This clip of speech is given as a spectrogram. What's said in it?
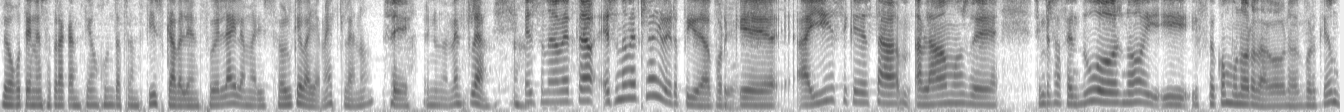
Luego tienes otra canción junto a Francisca Valenzuela y la Marisol, que vaya mezcla, ¿no? Sí. En una mezcla. Es una mezcla, es una mezcla divertida, porque ahí sí que está, hablábamos de, siempre se hacen dúos, ¿no? Y, fue como un órdago, ¿no? ¿Por qué, un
